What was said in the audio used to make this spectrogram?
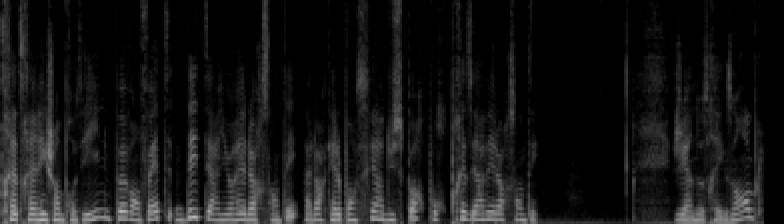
très très riche en protéines, peuvent en fait détériorer leur santé alors qu'elles pensent faire du sport pour préserver leur santé. J'ai un autre exemple,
